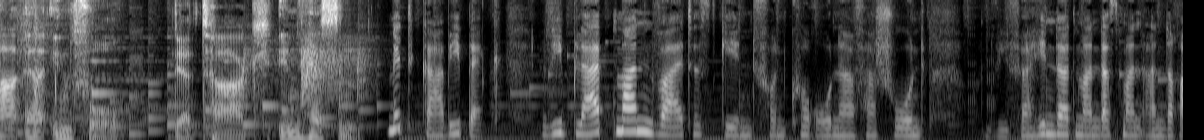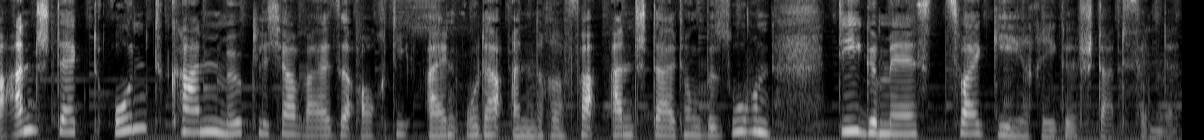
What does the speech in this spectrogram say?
HR Info, der Tag in Hessen. Mit Gabi Beck. Wie bleibt man weitestgehend von Corona verschont? Und wie verhindert man, dass man andere ansteckt? Und kann möglicherweise auch die ein oder andere Veranstaltung besuchen, die gemäß 2G-Regel stattfindet?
